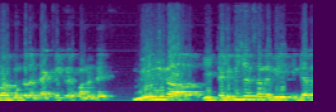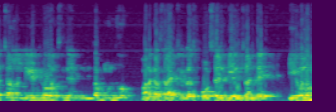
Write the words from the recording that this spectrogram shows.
వరకు ఉంటుంది అంటే యాక్చువల్గా చెప్పాలంటే మెయిన్గా ఈ టెలివిజన్స్ అనేవి ఇండియాలో చాలా లేట్గా వచ్చింది. ఇంతకు ముందు మనకు అసలు యాక్చువల్గా స్పోర్ట్స్ అండ్ గేమ్స్ అంటే కేవలం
